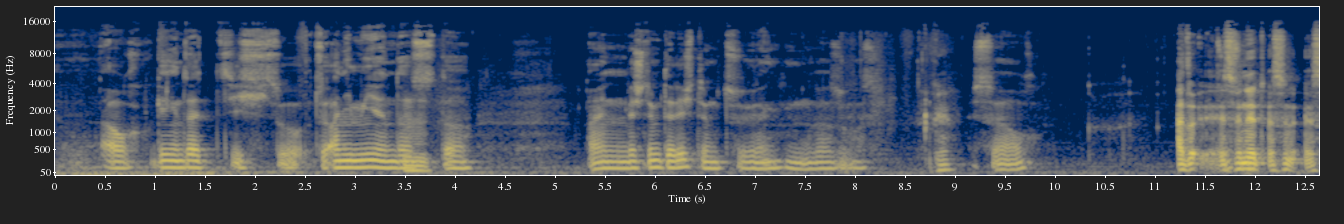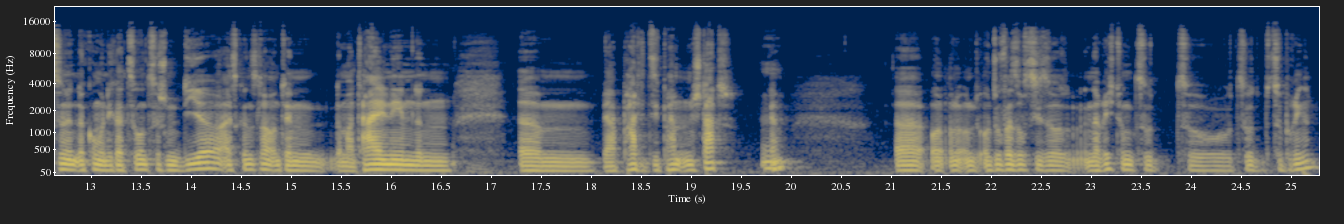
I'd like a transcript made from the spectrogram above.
auch gegenseitig so zu animieren, dass Mhm. da eine bestimmte Richtung zu lenken oder sowas. Okay. Ist ja auch. Also es findet, es, es findet eine Kommunikation zwischen dir als Künstler und den mal, teilnehmenden ähm, ja, Partizipanten statt. Mhm. Ja? Äh, und, und, und du versuchst sie so in eine Richtung zu, zu, zu, zu bringen?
